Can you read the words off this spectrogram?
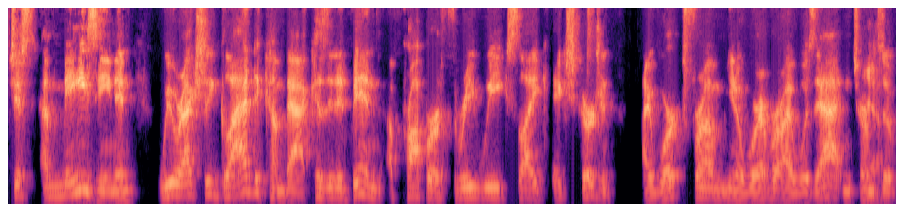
just amazing. And we were actually glad to come back because it had been a proper three weeks like excursion. I worked from you know wherever i was at in terms yeah. of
